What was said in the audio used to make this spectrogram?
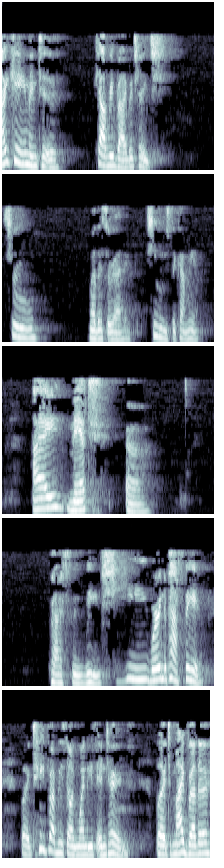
I came into Calvary Bible Church through Mother Sarai. She used to come here. I met uh, Pastor Weech. He weren't the pastor here, but he probably was on one of these interns. But my brother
